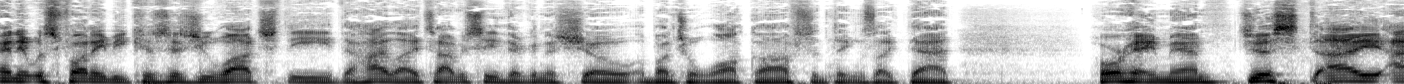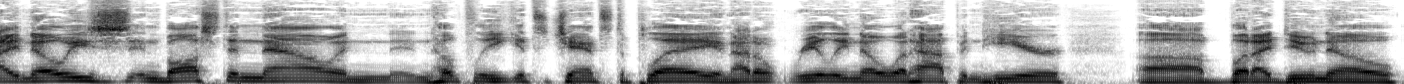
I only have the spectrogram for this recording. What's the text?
and it was funny because as you watch the the highlights, obviously they're going to show a bunch of walk offs and things like that. Jorge, man, just I I know he's in Boston now, and and hopefully he gets a chance to play. And I don't really know what happened here, uh, but I do know.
